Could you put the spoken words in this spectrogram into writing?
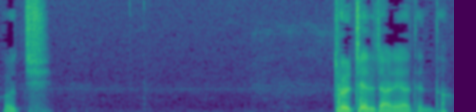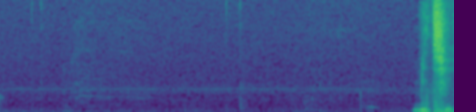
그렇지. 절제를 잘해야 된다. 미치.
